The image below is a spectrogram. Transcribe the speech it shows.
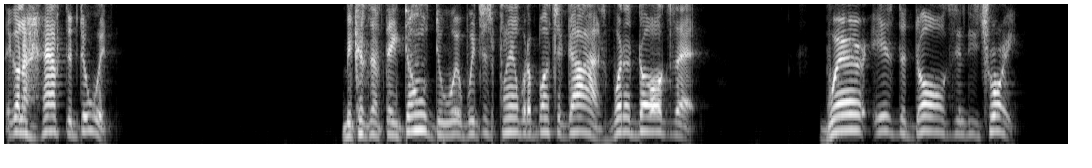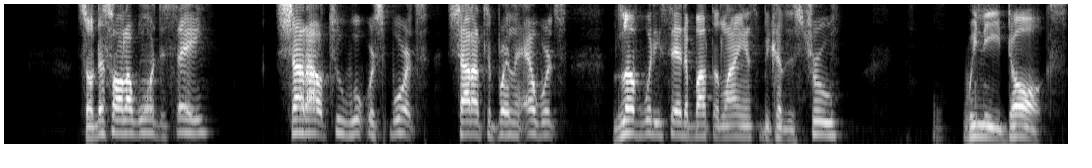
they're going to have to do it. Because if they don't do it, we're just playing with a bunch of guys. Where the dogs at? Where is the dogs in Detroit? So that's all I wanted to say. Shout out to Woodward Sports. Shout out to Braylon Edwards. Love what he said about the Lions because it's true. We need dogs.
